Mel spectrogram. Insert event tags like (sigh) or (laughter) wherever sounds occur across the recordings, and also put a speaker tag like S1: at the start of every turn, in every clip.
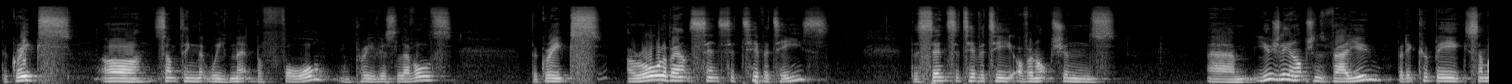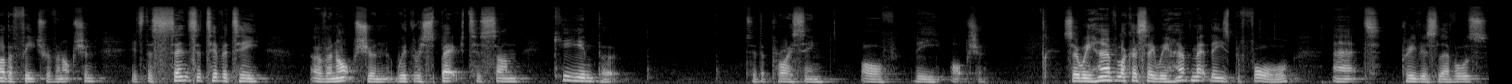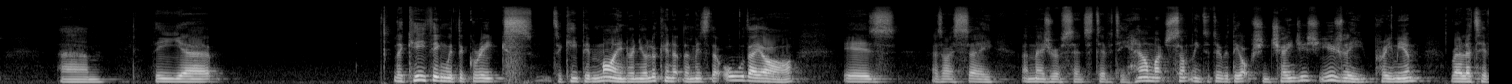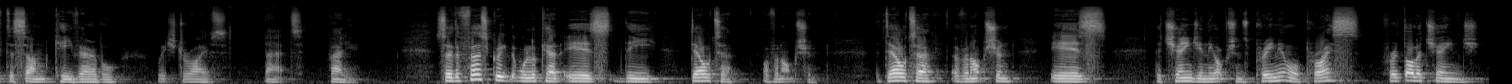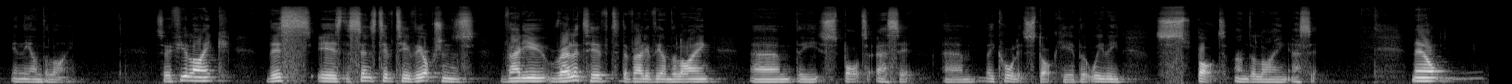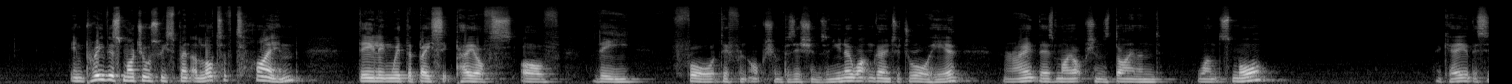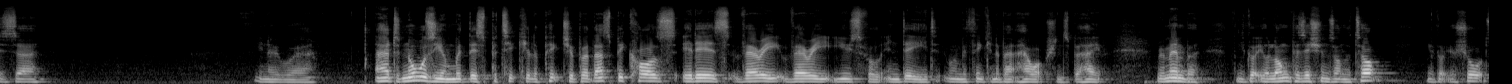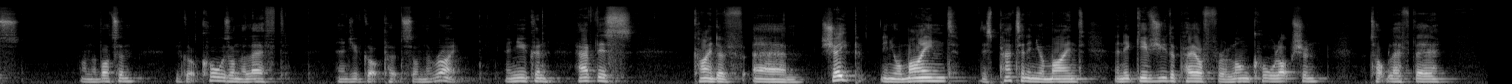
S1: The Greeks are something that we've met before in previous levels. The Greeks are all about sensitivities. The sensitivity of an option's, um, usually an option's value, but it could be some other feature of an option. It's the sensitivity of an option with respect to some key input to the pricing of the option. So we have, like I say, we have met these before at previous levels. Um, the, uh, the key thing with the Greeks to keep in mind when you're looking at them is that all they are is, as I say, a measure of sensitivity. How much something to do with the option changes, usually premium, relative to some key variable which drives that value. So the first Greek that we'll look at is the delta of an option. The delta of an option is the change in the option's premium or price for a dollar change in the underlying. So if you like, this is the sensitivity of the option's value relative to the value of the underlying, um, the spot asset. Um, they call it stock here, but we mean spot underlying asset. Now, in previous modules, we spent a lot of time dealing with the basic payoffs of the four different option positions. And you know what I'm going to draw here. All right, there's my options diamond once more. Okay, this is, uh, you know, uh, ad nauseum with this particular picture, but that's because it is very, very useful indeed when we're thinking about how options behave. Remember, you've got your long positions on the top, you've got your shorts on the bottom, you've got calls on the left, and you've got puts on the right. And you can have this kind of um, shape in your mind, this pattern in your mind, and it gives you the payoff for a long call option, top left there,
